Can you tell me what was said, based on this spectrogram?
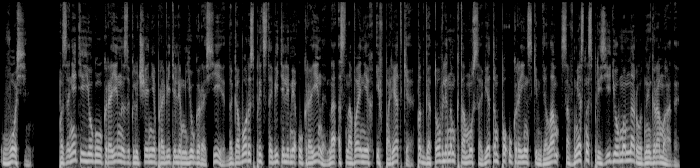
8. По занятии Юга Украины заключение правителем Юга России договора с представителями Украины на основаниях и в порядке, подготовленном к тому Советом по украинским делам совместно с Президиумом Народной Громады.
